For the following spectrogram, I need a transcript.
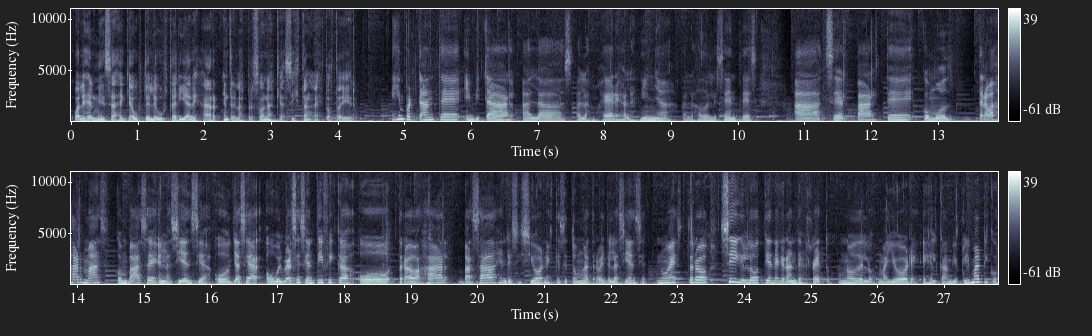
¿Cuál es el mensaje que a usted le gustaría dejar entre las personas que asistan a estos talleres? Es importante invitar a las, a las mujeres, a las niñas, a los adolescentes a ser parte como trabajar más con base en la ciencia, o ya sea o volverse científica o trabajar basadas en decisiones que se toman a través de la ciencia. Nuestro siglo tiene grandes retos. Uno de los mayores es el cambio climático,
